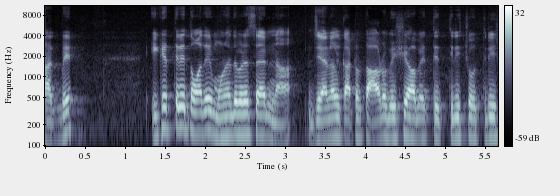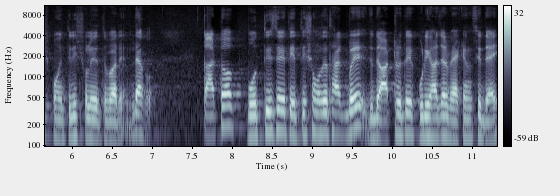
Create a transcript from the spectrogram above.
থাকবে। এক্ষেত্রে তোমাদের মনে হতে পারে, স্যার, না জেনারেল কাট অফ তো আরও বেশি হবে, তেত্রিশ, চৌত্রিশ, পঁয়ত্রিশ চলে যেতে পারে। দেখো কাট অফ বত্রিশ থেকে তেত্রিশের মধ্যে থাকবে, যদি আঠেরো থেকে কুড়ি হাজার ভ্যাকেন্সি দেয়,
